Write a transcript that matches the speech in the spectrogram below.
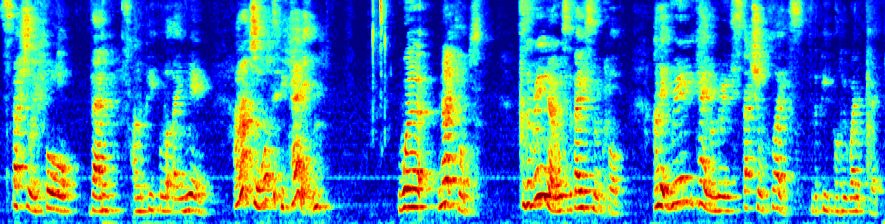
specially for them and the people that they knew. And actually what it became were nightclubs. So the Reno was the basement club, and it really became a really special place for the people who went to it.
